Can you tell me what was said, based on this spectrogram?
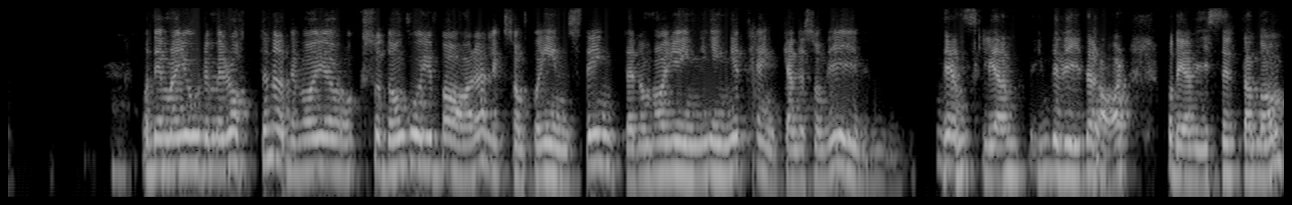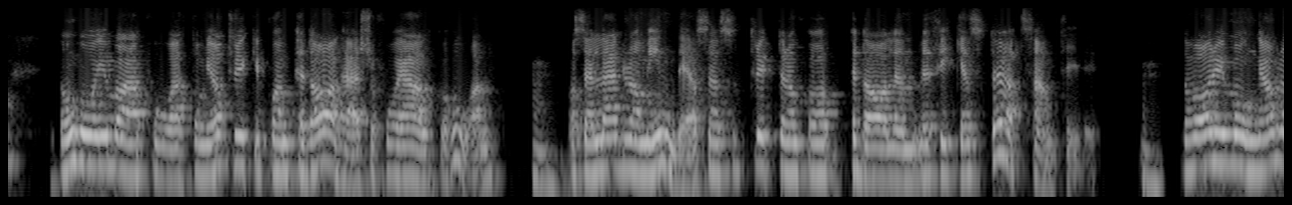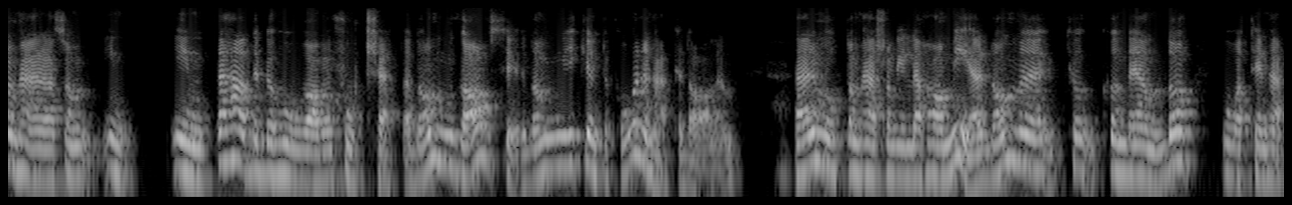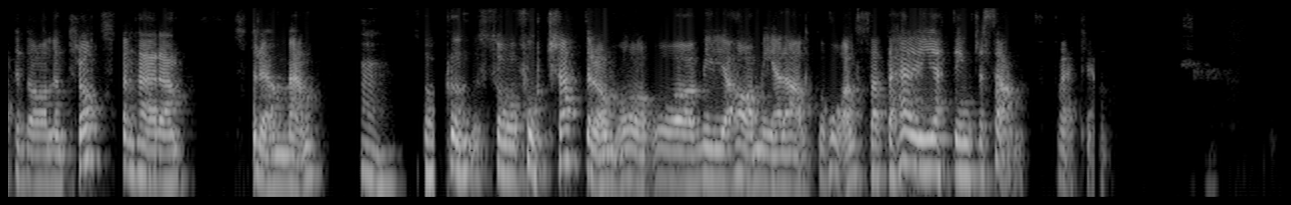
Och det man gjorde med råttorna, det var ju också, de går ju bara liksom på instinkter, de har ju inget tänkande som vi mänskliga individer har på det viset, utan de de går ju bara på att om jag trycker på en pedal här så får jag alkohol. Mm. Och sen lärde de in det och sen så tryckte de på pedalen men fick en stöt samtidigt. Mm. Då var det ju många av de här som in, inte hade behov av att fortsätta. De gav sig, de gick ju inte på den här pedalen. Däremot de här som ville ha mer, de eh, kunde ändå gå till den här pedalen trots den här eh, strömmen. Mm så, så fortsatte de att vilja ha mer alkohol. Så att det här är jätteintressant, verkligen.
